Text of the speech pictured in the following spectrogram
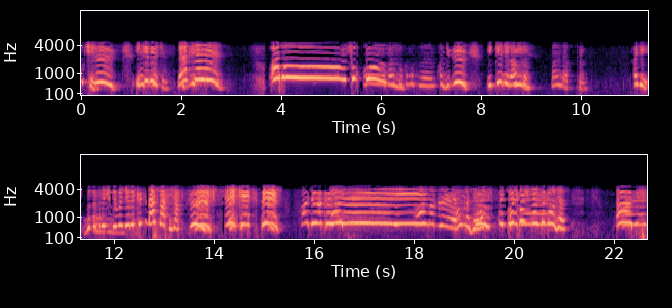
Bu kim? Üç, İki, bir. Ben atlıyorum. bir. Aba! Aa, ben Soktum. sokamadım. Hadi üç. İki, bir attım. Ben de attım. Hadi bu sefer hiç girmeyeceğine çünkü ders başlayacak. Üç, iki, bir. Hadi bakalım. Olmadı. Olmadı. Hadi. Koş koş derse kalacağız. Aa biz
